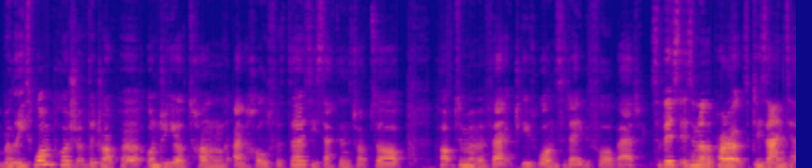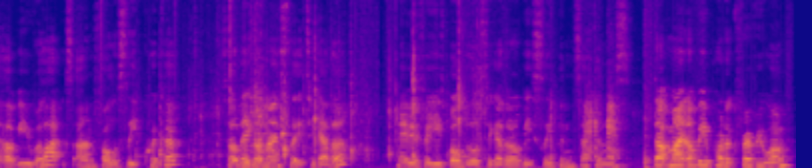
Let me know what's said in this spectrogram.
release one push of the dropper under your tongue and hold for 30 seconds to absorb optimum effect, use once a day before bed. So this is another product designed to help you relax and fall asleep quicker. So they go nicely together. Maybe if I use both of those together, I'll be asleep in seconds. That might not be a product for everyone,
